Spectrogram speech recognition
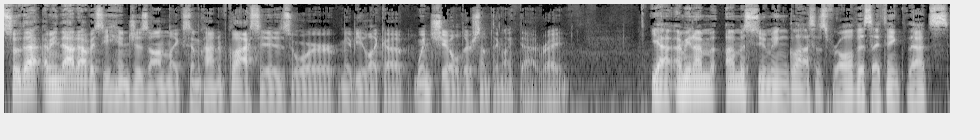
so that I mean that obviously hinges on like some kind of glasses or maybe like a windshield or something like that, right? Yeah, I mean I'm I'm assuming glasses for all this. I think that's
